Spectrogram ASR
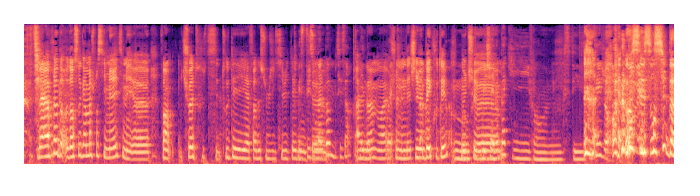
Mais après, dans, dans ce cas-là, je pense qu'il mérite, mais euh, enfin, tu vois, tout, c'est- tout est affaire de subjectivité. Mais c'était son euh, album, c'est ça? Album, ouais. Je l'ai même pas écouté. Non Donc, euh, Mais je savais même pas qu'il. Enfin, euh, que c'était. genre. oh, c'est son site d'un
